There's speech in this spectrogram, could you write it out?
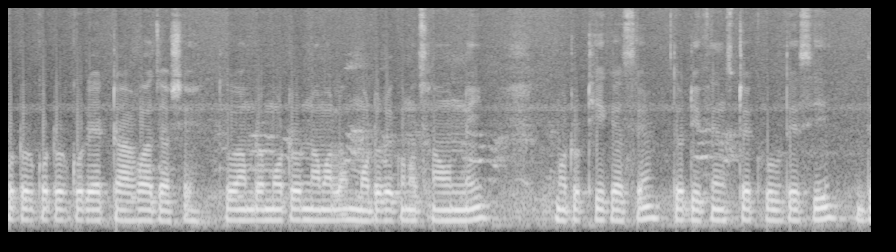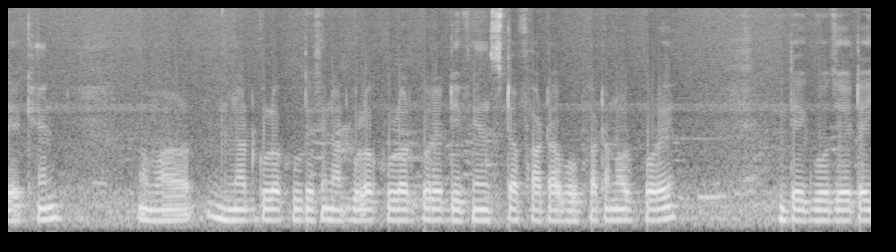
কটর কটর করে একটা আওয়াজ আসে। তো আমরা মোটর নামালাম, মোটরে কোনো সাউন্ড নেই। মোটর ঠিক আছে, তো ডিফেন্সটা খুলতেছি, দেখেন। আমার নাটগুলো খুলতেছি। নাটগুলো খোলার পরে ডিফেন্সটা ফাটাবো। ফাটানোর পরে দেখব যে এটাই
